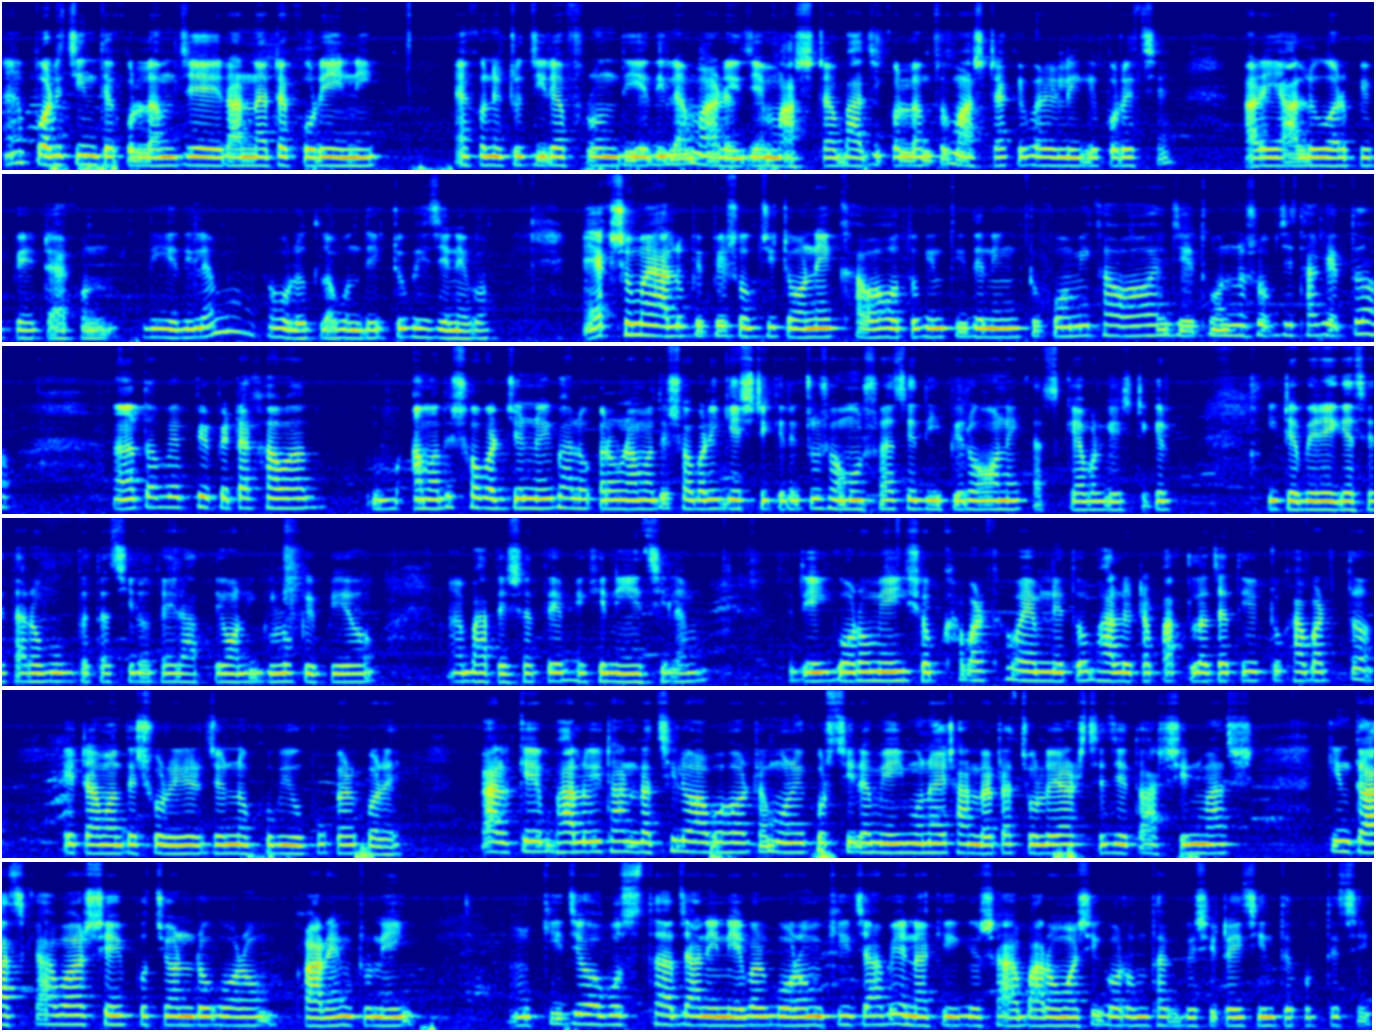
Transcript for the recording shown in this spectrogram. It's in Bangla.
হ্যাঁ, পরে চিন্তা করলাম যে রান্নাটা করেই নিই এখন একটু জিরা ফোড়ন দিয়ে দিলাম আর এই যে মাছটা ভাজি করলাম তো মাছটা একেবারে লেগে পড়েছে। আর এই আলু আর পেঁপেটা এখন দিয়ে দিলাম হলুদ লবণ দিয়ে একটু ভেজে নেব। এক সময় আলু পেঁপে সবজিটা অনেক খাওয়া হতো, কিন্তু ইদানিং একটু কমই খাওয়া হয়, যেহেতু অন্য সবজি থাকে তো। তবে পেঁপেটা খাওয়া আমাদের সবার জন্যই ভালো, কারণ আমাদের সবারই গ্যাস্ট্রিকের একটু সমস্যা আছে, দ্বীপেরও অনেক আজকে আবার গ্যাস্ট্রিকের ইটা বেড়ে গেছে, তারও বুক ব্যথা ছিল, তাই রাতে অনেকগুলো পেঁপেও ভাতের সাথে মেখে নিয়েছিলাম। এই গরমে এই সব খাবার খাওয়া এমনি তো ভালো, এটা পাতলা জাতীয় একটু খাবার তো, এটা আমাদের শরীরের জন্য খুবই উপকার করে। কালকে ভালোই ঠান্ডা ছিল, আবহাওয়াটা মনে করছিলাম এই মনে হয় ঠান্ডাটা চলে আসছে যেহেতু আশ্বিন মাস। কিন্তু আজকে আবার সেই প্রচণ্ড গরম, কারেন্টও নেই। কি যে অবস্থা জানি না এবার গরম কি যাবে নাকি বারো মাসই গরম থাকবে সেটাই চিন্তা করতেছি।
